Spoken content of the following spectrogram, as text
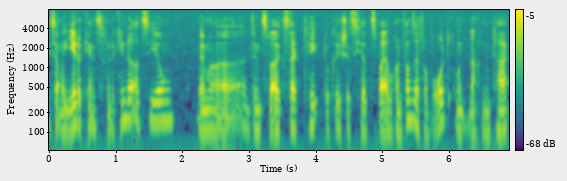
ich sag mal, jeder kennt es von der Kindererziehung, wenn man dem Zwerg sagt, hey, du kriegst jetzt hier zwei Wochen Fernsehverbot und nach einem Tag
